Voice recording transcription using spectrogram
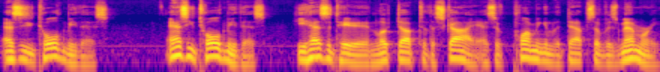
As he told me this, as he told me this, he hesitated and looked up to the sky as if plumbing in the depths of his memory,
